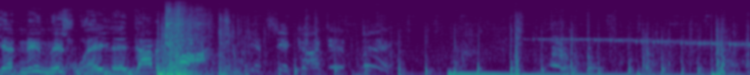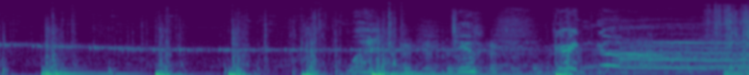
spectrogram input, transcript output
getting in this way. They've got it locked. Can't see a goddamn thing. One, two, three. Ah!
